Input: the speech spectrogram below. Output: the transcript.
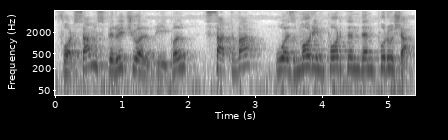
For some spiritual people, sattva was more important than purusha.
